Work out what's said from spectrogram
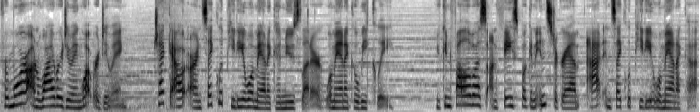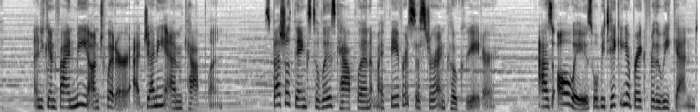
For more on why we're doing what we're doing, check out our Encyclopedia Womannica newsletter, Womannica Weekly. You can follow us on Facebook and Instagram at Encyclopedia Womannica, and you can find me on Twitter at Jenny M. Kaplan. Special thanks to Liz Kaplan, my favorite sister and co creator. As always, we'll be taking a break for the weekend.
